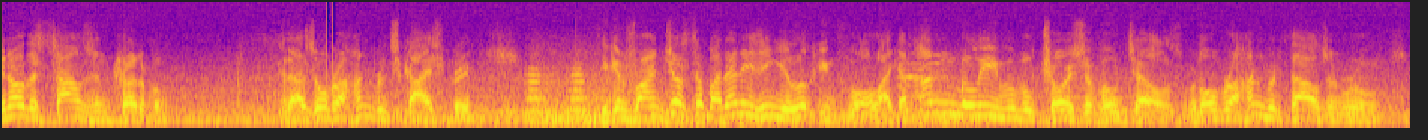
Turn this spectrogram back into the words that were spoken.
You know, this town's incredible. It has over 100 skyscrapers. You can find just about anything you're looking for, like an unbelievable choice of hotels with over 100,000 rooms.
